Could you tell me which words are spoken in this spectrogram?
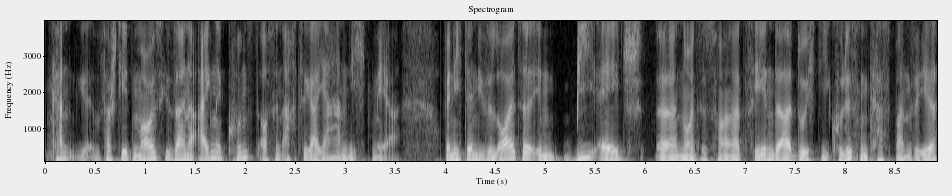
kann, versteht Morrissey seine eigene Kunst aus den 80er Jahren nicht mehr. Wenn ich denn diese Leute in BH äh, 1910 da durch die Kulissen kaspern sehe,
